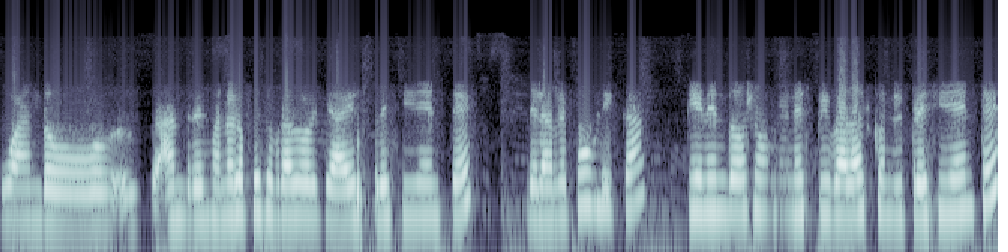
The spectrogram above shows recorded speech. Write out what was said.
cuando Andrés Manuel López Obrador ya es presidente de la República, tienen dos reuniones privadas con el presidente,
